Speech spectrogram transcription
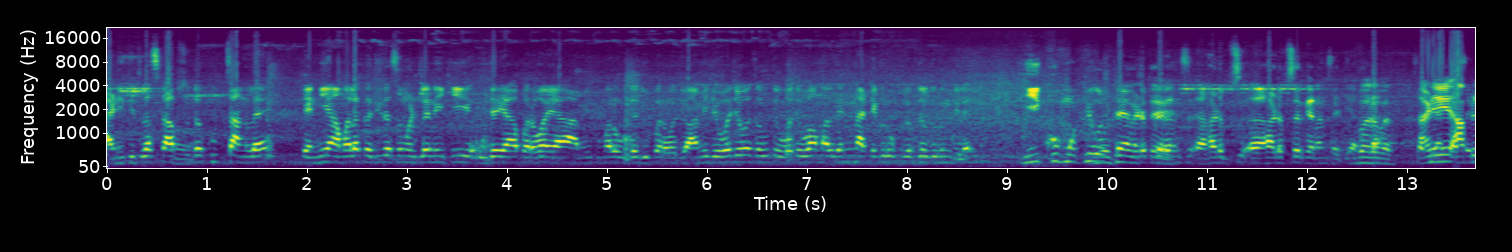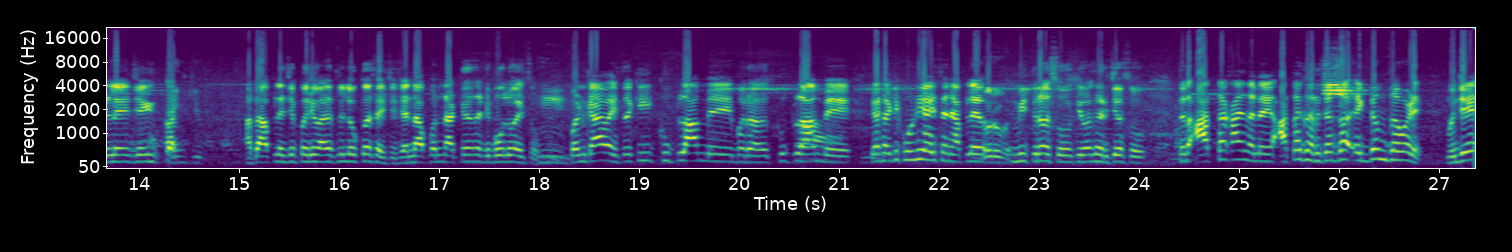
आणि तिथला स्टाफ सुद्धा खूप चांगला आहे. त्यांनी आम्हाला कधीच असं म्हटलं नाही की उद्या या परवा या आम्ही तुम्हाला उद्या देऊ परवा देऊ. आम्ही जेव्हा जेव्हा जाऊ तेव्हा तेव्हा आम्हाला त्यांनी नाट्यगृह उपलब्ध करून दिलंय. ही खूप मोठी गोष्ट आहे आहे. हडपसरकरांसाठी. बरोबर. आणि आपले जे- थँक्यू आता आपले जे परिवारातले लोक असायचे ज्यांना आपण नाट्यासाठी बोलवायचो. पण काय व्हायचं की खूप लांब आहे भरत खूप लांब आहे. त्यासाठी कोणी यायचं नाही आपले. मित्र असो किंवा घरचे असो. तर आता काय झालंय आता घरच्या एकदम जवळ आहे. म्हणजे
